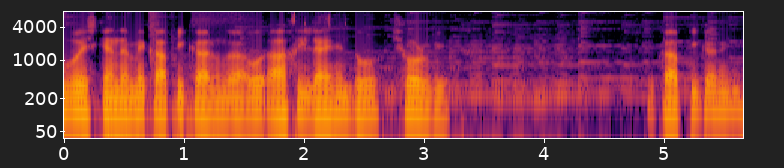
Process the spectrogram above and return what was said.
वो इसके अंदर मैं कापी करूँगा और आखिरी लाइनें दो छोड़ गई तो कापी करेंगे।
